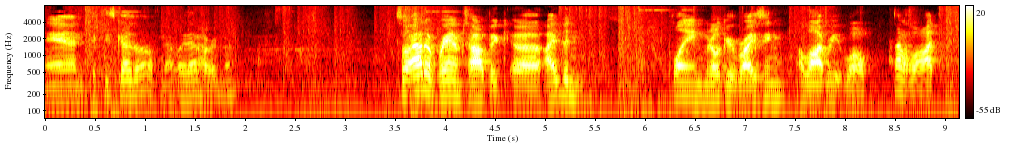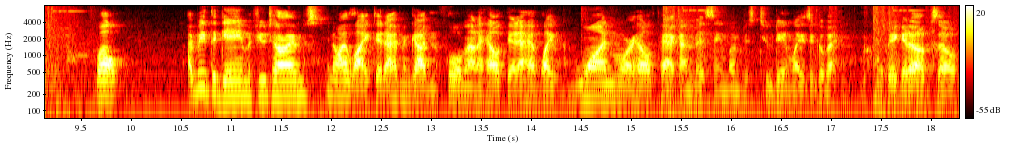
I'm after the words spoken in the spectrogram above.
and pick these guys off. Not really that hard, no. So, out of random topic, uh, I've been playing Metal Gear Rising a lot. Well, not a lot. Well, I beat the game a few times. You know, I liked it. I haven't gotten the full amount of health yet. I have like one more health pack I'm missing, but I'm just too damn lazy to go back and pick it up. So,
